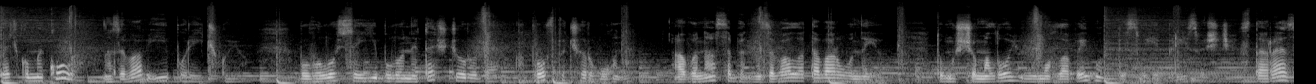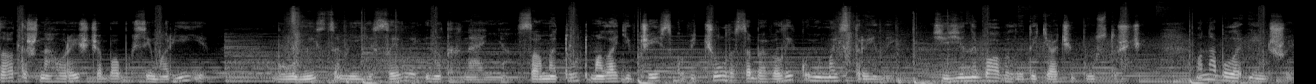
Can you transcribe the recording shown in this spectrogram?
Дядько Микола називав її порічкою, бо волосся її було не те, що руде, а просто червоне. А вона себе називала Таваронею, тому що малою не могла вимовити своє прізвище. Старе затишне горище бабусі Марії було місцем її сили і натхнення. Саме тут мала дівчисько відчула себе великою майстринею. Її не бавили дитячі пустощі. Вона була іншою.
